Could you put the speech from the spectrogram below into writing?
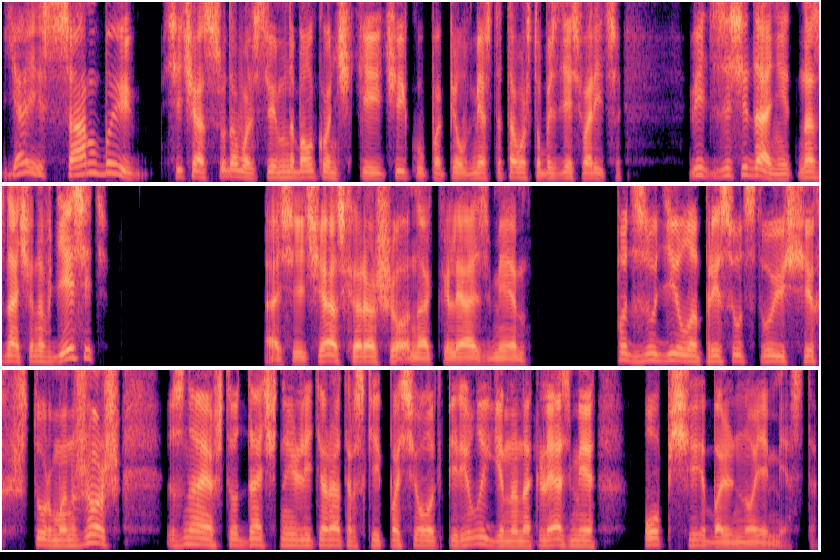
я и сам бы сейчас с удовольствием на балкончике чайку попил вместо того, чтобы здесь вариться. Ведь заседание назначено в десять. А сейчас хорошо на Клязьме. Подзудила присутствующих штурман Жорж, зная, что дачный литераторский поселок Перелыгина на Клязьме — общее больное место.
